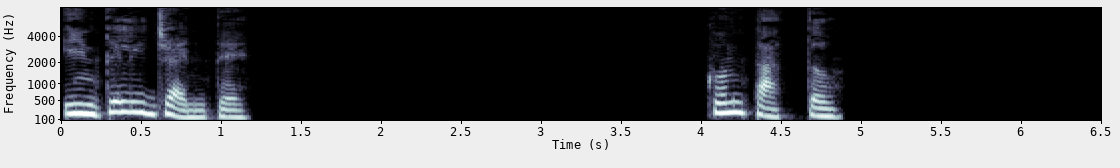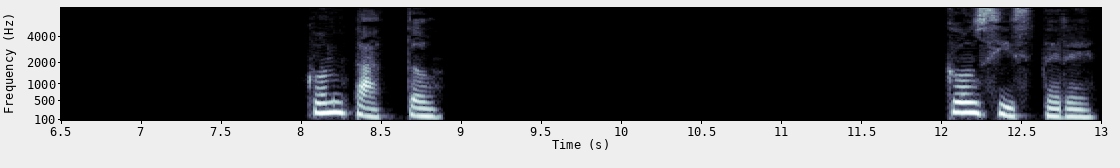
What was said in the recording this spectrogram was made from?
Intelligente. Contatto. Contatto. Consistere.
